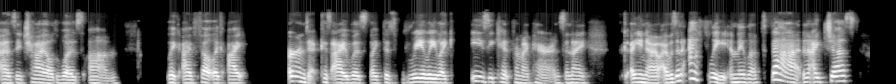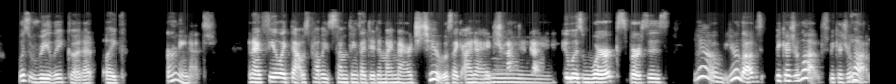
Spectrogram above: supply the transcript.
as a child was um like I felt like I earned it because I was like this really like easy kid for my parents. And I you know, I was an athlete and they loved that. And I just was really good at like earning it. And I feel like that was probably some things I did in my marriage too. It was like, I, I attracted mm. that. It was works versus, you know, you're loved because you're loved, because you're yeah. loved.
